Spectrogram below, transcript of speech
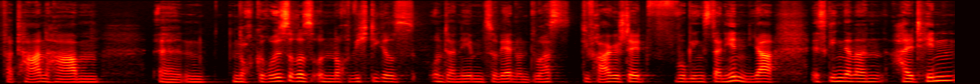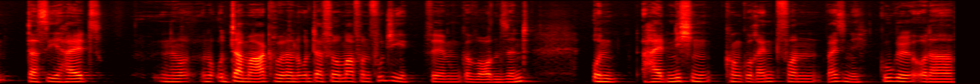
vertan haben, äh, ein noch größeres und noch wichtigeres Unternehmen zu werden. Und du hast die Frage gestellt, wo ging es dann hin? Ja, es ging dann halt hin, dass sie halt eine, eine Untermarke oder eine Unterfirma von Fujifilm geworden sind und halt nicht ein Konkurrent von, weiß ich nicht, Google oder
